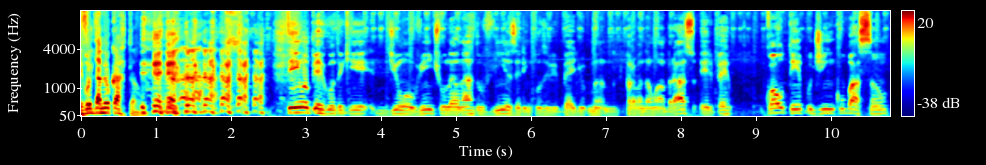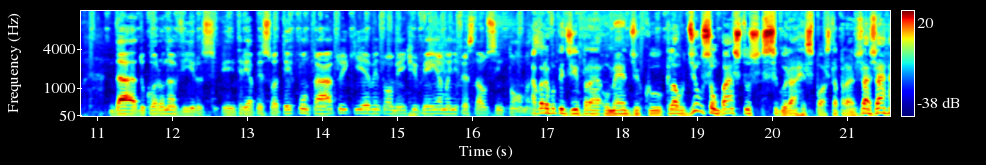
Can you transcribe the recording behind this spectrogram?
Eu vou lhe dar meu cartão. Tem uma pergunta aqui de um ouvinte, o Leonardo Vinhas, ele inclusive pede para mandar um abraço. Ele pergunta qual o tempo de incubação da, do coronavírus, entre a pessoa ter contato e que eventualmente venha manifestar os sintomas. Agora eu vou pedir para o médico Claudilson Bastos segurar a resposta para já já,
